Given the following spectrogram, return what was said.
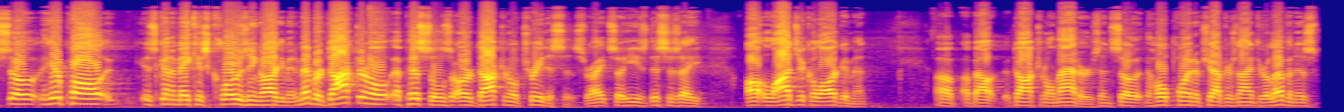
so here Paul is going to make his closing argument. Remember, doctrinal epistles are doctrinal treatises, right? So he's this is a, a logical argument uh, about doctrinal matters, and so the whole point of chapters nine through eleven is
